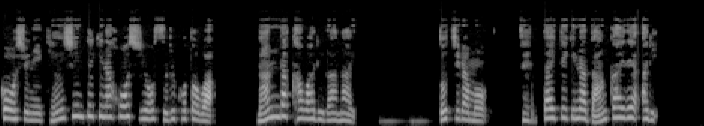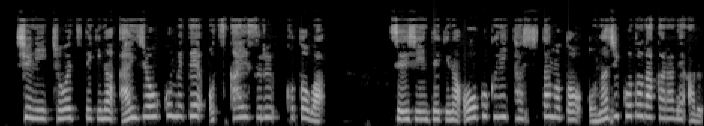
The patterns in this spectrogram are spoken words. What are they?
考主に献身的な奉仕をすることは、何ら変わりがない。どちらも絶対的な段階であり、主に超越的な愛情を込めてお仕えすることは、精神的な王国に達したのと同じことだからである。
